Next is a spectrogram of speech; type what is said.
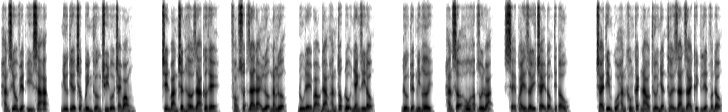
Hắn siêu việt Isaac, như tia chớp bình thường truy đuổi trái bóng. Trên bàn chân hở ra cơ thể phóng xuất ra đại lượng năng lượng đủ để bảo đảm hắn tốc độ nhanh di động. Đường tuyệt nín hơi hắn sợ hô hấp rối loạn sẽ quấy rầy chạy động tiết tấu. Trái tim của hắn không cách nào thừa nhận thời gian dài kịch liệt vận động.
